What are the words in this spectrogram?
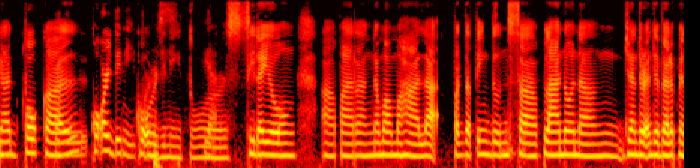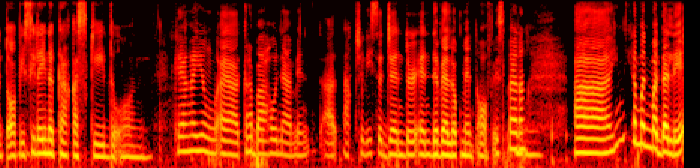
God Focal coordinators. coordinators. Sila yung ah, parang namamahala pagdating dun sa plano ng Gender and Development Office. Sila yung nagkakaskade doon. Kaya nga yung ah, trabaho namin ah, actually sa Gender and Development Office, parang Mm-mm. ah, hindi naman madali,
